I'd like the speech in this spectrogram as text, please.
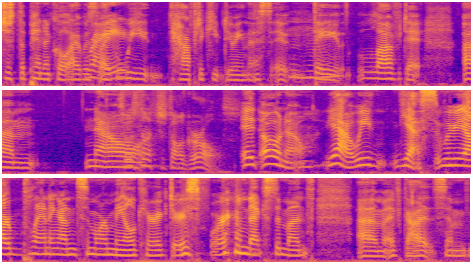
just the pinnacle. I was Right. Mm-hmm. like, we have to keep doing this. It, They loved it. Um, now So it's not just all girls. it oh no. Yeah, we yes, we are planning on some more male characters for next month. Um I've got some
